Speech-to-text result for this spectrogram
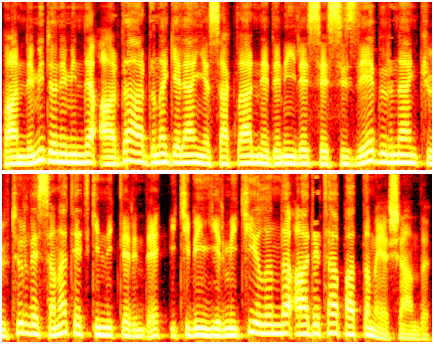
Pandemi döneminde ardı ardına gelen yasaklar nedeniyle sessizliğe bürünen kültür ve sanat etkinliklerinde 2022 yılında adeta patlama yaşandı.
